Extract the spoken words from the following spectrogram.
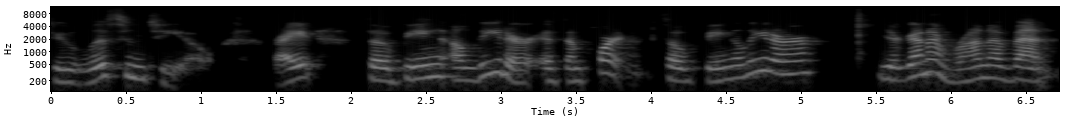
to listen to you, right? So being a leader is important. So being a leader, you're gonna run events.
